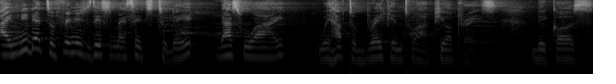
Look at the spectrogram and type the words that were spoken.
I needed to finish this message today. That's why we have to break into our pure praise. Because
